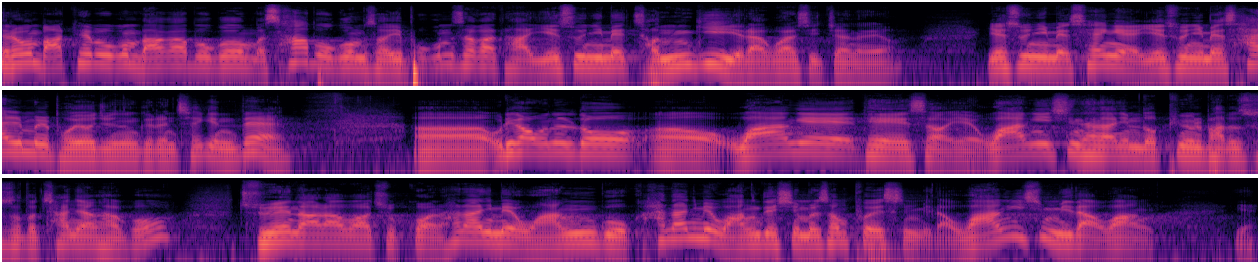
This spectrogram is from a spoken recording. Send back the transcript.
여러분 마태복음, 마가복음, 사복음서 이 복음서가 다 예수님의 전기라고 할 수 있잖아요. 예수님의 생애, 예수님의 삶을 보여주는 그런 책인데 어, 우리가 오늘도 어, 왕에 대해서 예, 왕이신 하나님 높임을 받으소서도 찬양하고 주의 나라와 주권, 하나님의 왕국, 하나님의 왕 되심을 선포했습니다. 왕이십니다, 왕. 예,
